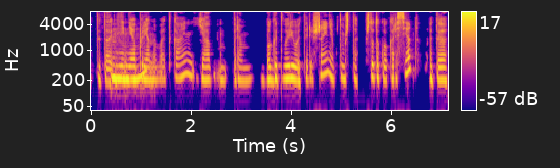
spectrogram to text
вот это mm-hmm. неопреновая ткань, я прям боготворю это решение, потому что что такое корсет? Это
